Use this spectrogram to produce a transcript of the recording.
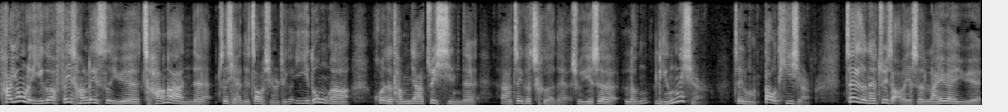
它用了一个非常类似于长安的之前的造型，这个逸动啊，或者他们家最新的啊这个车的，属于是棱菱形这种倒梯形。这个呢，最早也是来源于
